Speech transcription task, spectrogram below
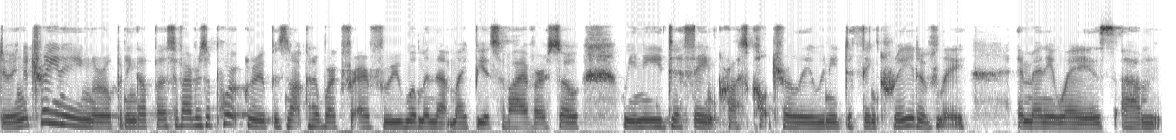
doing a training or opening up a survivor support group is not going to work for every woman that might be a survivor. So we need to think cross culturally, we need to think creatively in many ways. Um,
